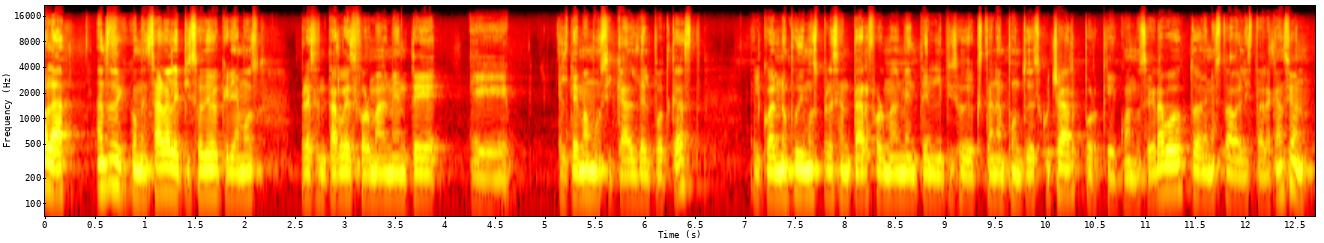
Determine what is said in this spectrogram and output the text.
Hola, antes de que comenzara el episodio queríamos presentarles formalmente eh, el tema musical del podcast, el cual no pudimos presentar formalmente en el episodio que están a punto de escuchar porque cuando se grabó todavía no estaba lista la canción.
